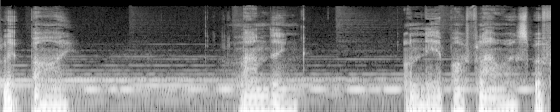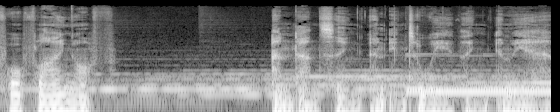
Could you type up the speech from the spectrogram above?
flit by, landing on nearby flowers before flying off and dancing and interweaving in the air.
